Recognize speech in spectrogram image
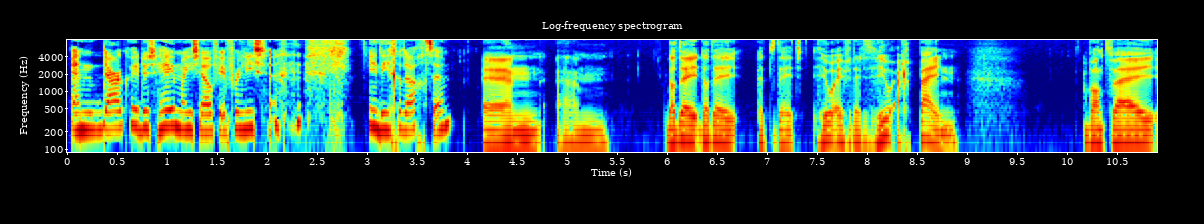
En daar kun je dus helemaal jezelf in verliezen. in die gedachten. En um, dat deed, dat deed, het deed heel even deed het heel erg pijn. Want wij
